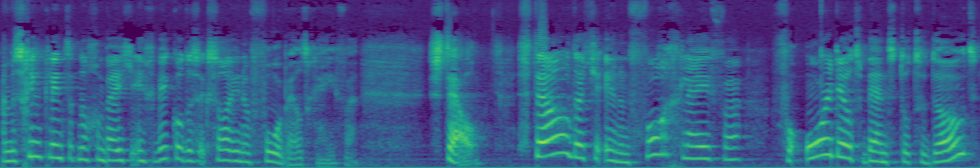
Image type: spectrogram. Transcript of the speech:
En misschien klinkt het nog een beetje ingewikkeld, dus ik zal je een voorbeeld geven. Stel, stel dat je in een vorig leven veroordeeld bent tot de dood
